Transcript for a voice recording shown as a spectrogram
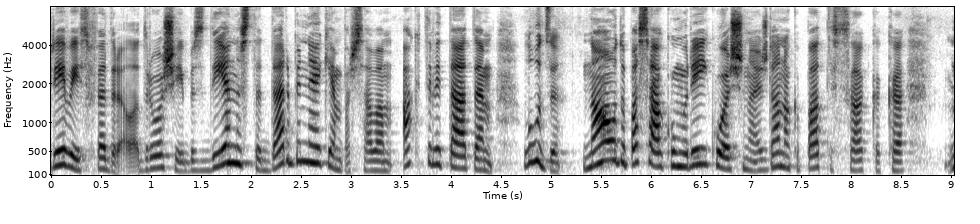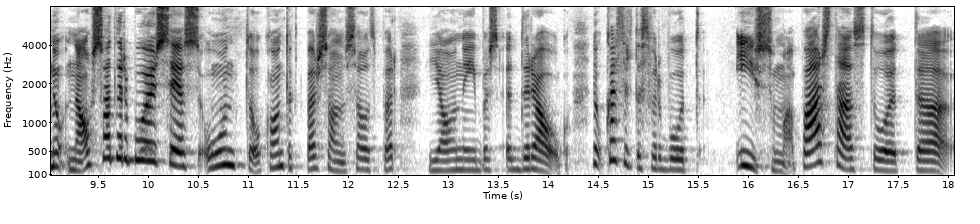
Krievijas Federālā drošības dienesta darbiniekiem par savām aktivitātēm, lūdza naudu pasākumu rīkošanai. Ždanoka pati saka, ka nu, nav sadarbojusies, un to kontaktpersonu sauc par jaunības draugu. Nu, kas ir tas varbūt? Īsumā pārstāstot uh,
